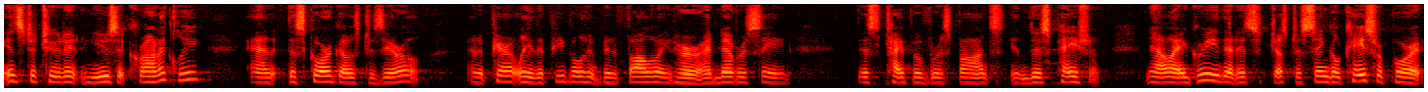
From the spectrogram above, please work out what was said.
institute it and use it chronically, and the score goes to zero. And apparently, the people who've been following her had never seen this type of response in this patient. Now, I agree that it's just a single case report,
